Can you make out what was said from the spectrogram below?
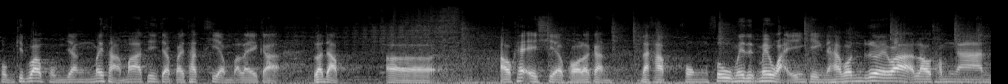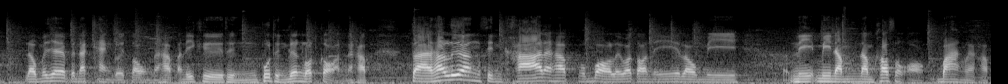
ผมคิดว่าผมยังไม่สามารถที่จะไปทัดเทียมอะไรกับระดับเอ่อเอาแค่เอเชียพอแล้วกันนะครับคงสู้ไม่ไม่ไหวจริงๆนะครับเพราะด้วยว่าเราทำงานเราไม่ใช่เป็นนักแข่งโดยตรงนะครับ อันนี้คือถึงพูดถึงเรื่องรถก่อนนะครับ แต่ถ้าเรื่องสินค้านะครับ ผมบอกเลยว่าตอนนี้เรามีนี่มีนำนำเข้าส่งออกบ้างแล้วครับ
